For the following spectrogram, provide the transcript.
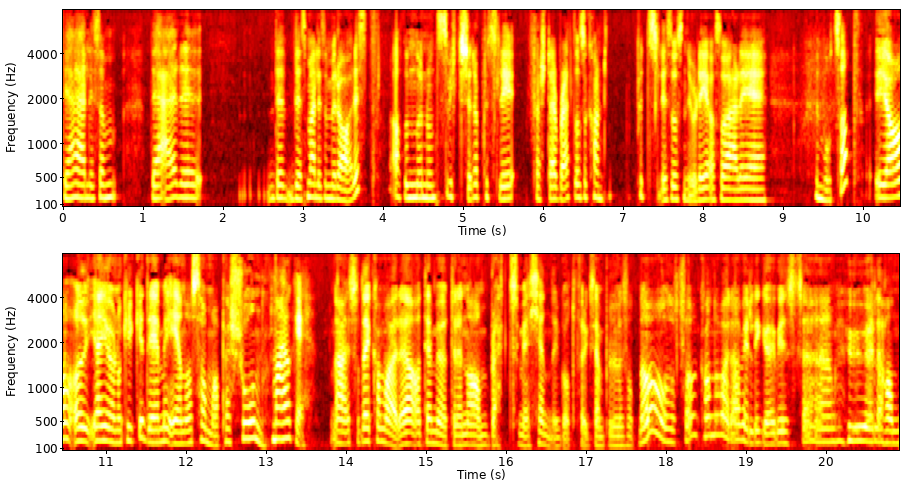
det er liksom Det er det, det som er liksom rarest. At når noen switcher og plutselig først er brat, og så kanskje plutselig så snur de, og så er de det motsatt. Ja, og jeg gjør nok ikke det med en og samme person. Nei, ok. Nei, så det kan være at jeg møter en annen brat som jeg kjenner godt, f.eks., eller sånt nå, og så kan det være veldig gøy hvis uh, hun eller han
